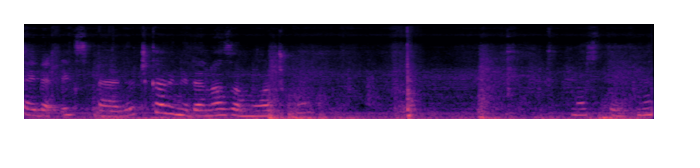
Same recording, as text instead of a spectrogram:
Це йде XL, він йде на замочку. Наступне.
